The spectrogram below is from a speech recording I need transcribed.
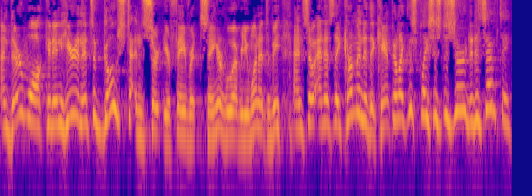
and they're walking in here and it's a ghost to insert your favorite singer, whoever you want it to be. And so, and as they come into the camp, they're like, this place is deserted. It's empty.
